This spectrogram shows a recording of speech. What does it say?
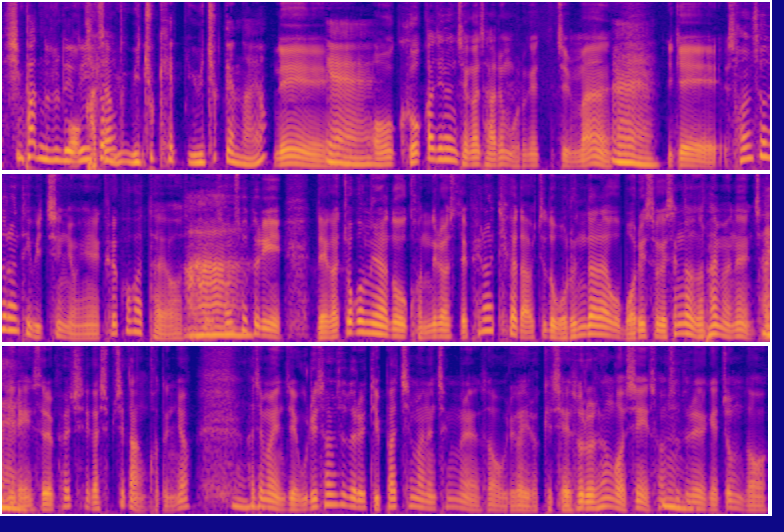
심판들이 어, 가장- 좀 위축했 위축됐나요? 네. 예. 어, 그것까지는 제가 잘은 모르겠지만 예. 이게 선수들한테 미친 영향이 클 것 같아요. 아. 선수들이 내가 조금이라도 건드렸을 때 페널티가 나올지도 모른다라고 머릿속에 생각을 하면은 자기 네. 레이스를 펼치기가 쉽지가 않거든요. 음. 하지만 이제 우리 선수들을 뒷받침하는 측면에서 우리가 이렇게 제소를 한 것이 선수들에게 좀 더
